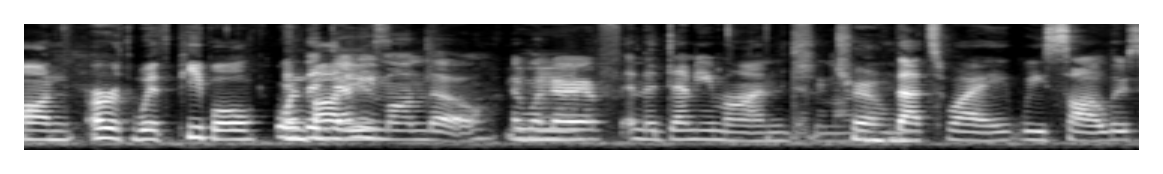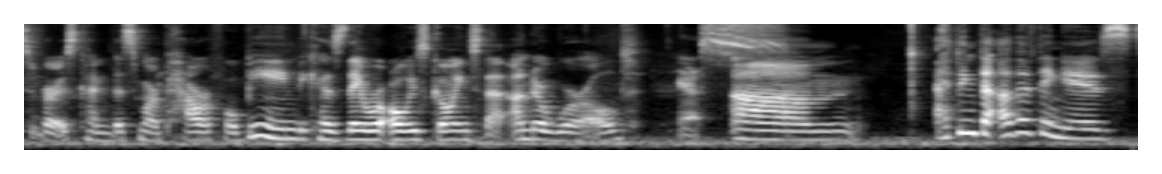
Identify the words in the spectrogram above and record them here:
on Earth with people Or in the bodies. Demi-Monde, though. I wonder if in the Demi-Monde, True. that's why we saw Lucifer as kind of this more powerful being because they were always going to that underworld. Yes. Um, I think the other thing is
